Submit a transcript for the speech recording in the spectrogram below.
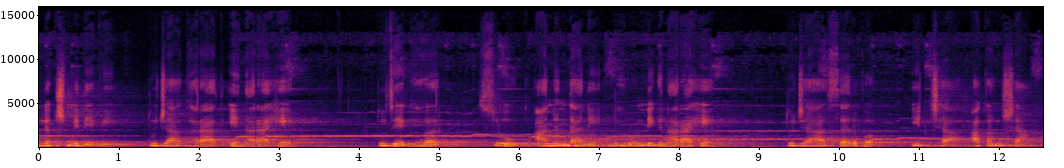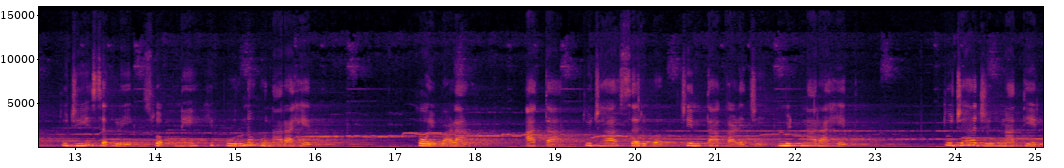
लक्ष्मीदेवी तुझ्या घरात येणार आहे. तुझे घर सुख आनंदाने भरून निघणार आहे. तुझ्या सर्व इच्छा आकांक्षा तुझी सगळी स्वप्ने ही पूर्ण होणार आहेत. होय बाळा आता तुझ्या सर्व चिंता काळजी मिटणार आहेत. तुझ्या जीवनातील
